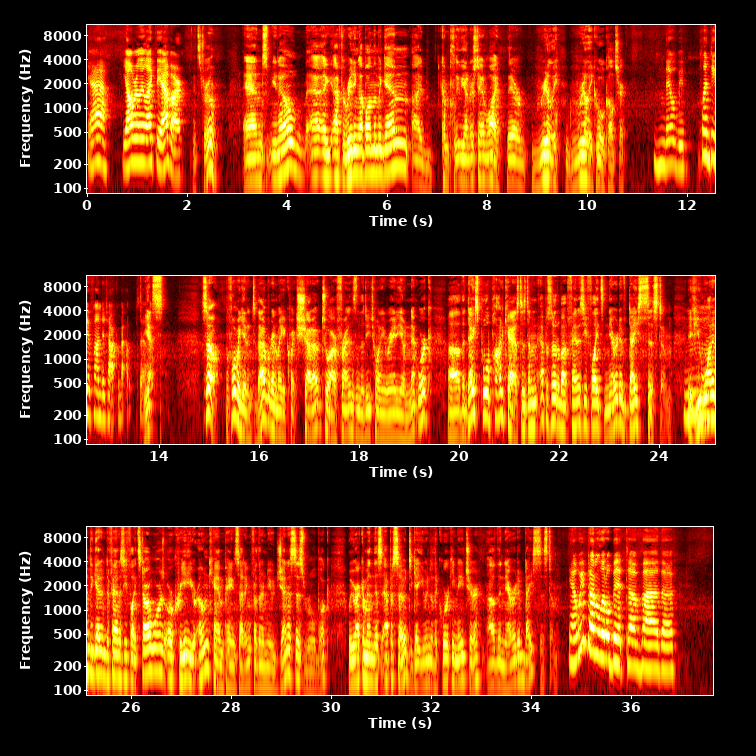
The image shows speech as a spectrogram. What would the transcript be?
Yeah. Y'all really like the Avvar. It's true. And, you know, after reading up on them again, I completely understand why. They are really, really cool culture. They will be plenty of fun to talk about. So. Yes. So, before we get into that, we're going to make a quick shout out to our friends in the D20 Radio Network. Uh, the Dice Pool podcast has done an episode about Fantasy Flight's narrative dice system. If you wanted to get into Fantasy Flight Star Wars or create your own campaign setting for their new Genesys rulebook, we recommend this episode to get you into the quirky nature of the narrative dice system. Yeah, we've done a little bit of uh, the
